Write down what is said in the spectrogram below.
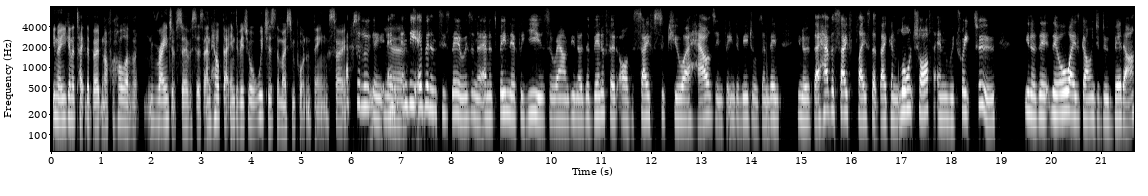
you know, you're going to take the burden off a whole other range of services and help that individual, which is the most important thing. So, absolutely. Yeah. And, and the evidence is there, isn't it? And it's been there for years around, you know, the benefit of safe, secure housing for individuals. And then you know, if they have a safe place that they can launch off and retreat to, you know, they're, they're always going to do better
